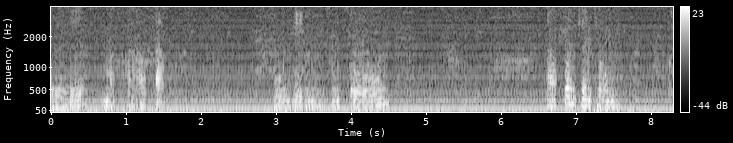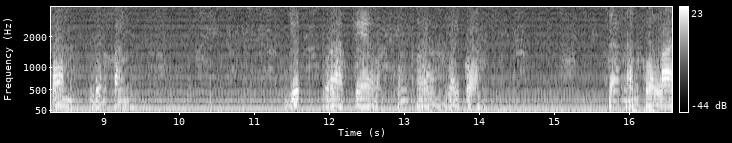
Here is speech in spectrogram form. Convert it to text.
หรือมะพร้าวสับปูนดินสูงสูง เอาต้นชนชมคล่อมลงไป ยึดรากแก้วของเขาไว้ก่อน จากนั้นก็ไล่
